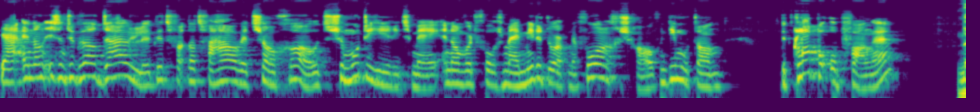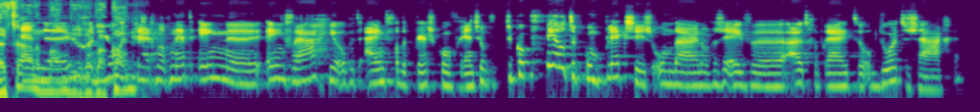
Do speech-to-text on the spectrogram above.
Ja, en dan is natuurlijk wel duidelijk, dit, dat verhaal werd zo groot, ze moeten hier iets mee. En dan wordt volgens mij Middendorp naar voren geschoven. Die moet dan de klappen opvangen. Neutrale man en, uh, Hugo de Jonge krijgt nog net één, uh, één vraagje op het eind van de persconferentie. Omdat het natuurlijk ook veel te complex is om daar nog eens even uitgebreid op door te zagen.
